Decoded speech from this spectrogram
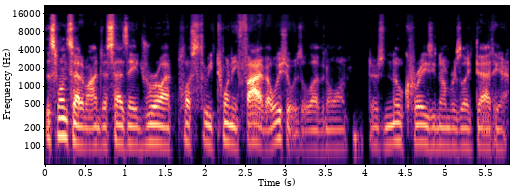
this one side of mine just has a draw at plus 325. I wish it was 11 1. There's no crazy numbers like that here.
